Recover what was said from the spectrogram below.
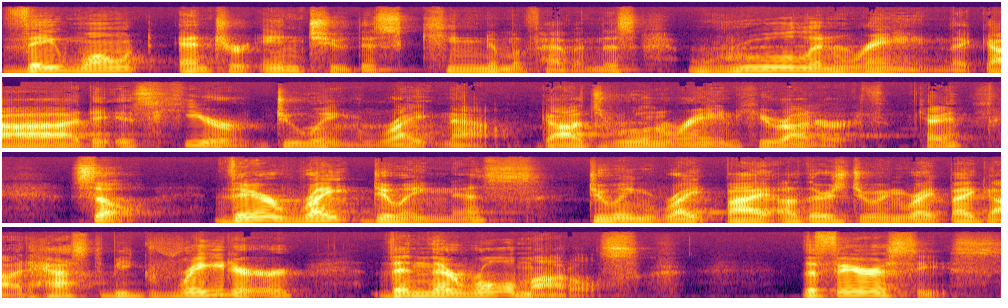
they won't enter into this kingdom of heaven, this rule and reign that God is here doing right now. God's rule and reign here on earth, okay? So, their right doingness, doing right by others, doing right by God, has to be greater than their role models, the Pharisees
